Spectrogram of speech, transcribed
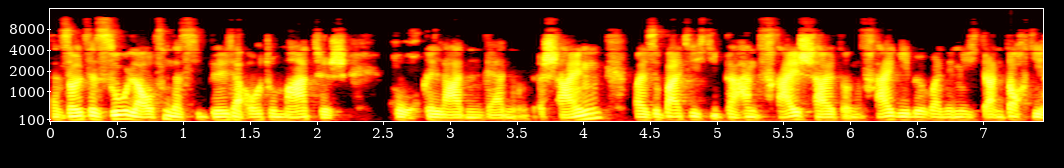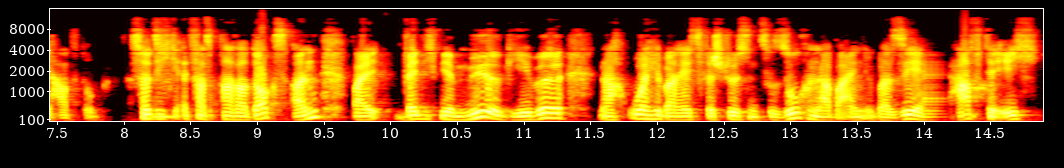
dann sollte es so laufen, dass die Bilder automatisch hochgeladen werden und erscheinen, weil sobald ich die per Hand freischalte und freigebe, übernehme ich dann doch die Haftung. Das hört sich etwas paradox an, weil wenn ich mir Mühe gebe, nach Urheberrechtsverstößen zu suchen, aber einen übersehe, hafte ich.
